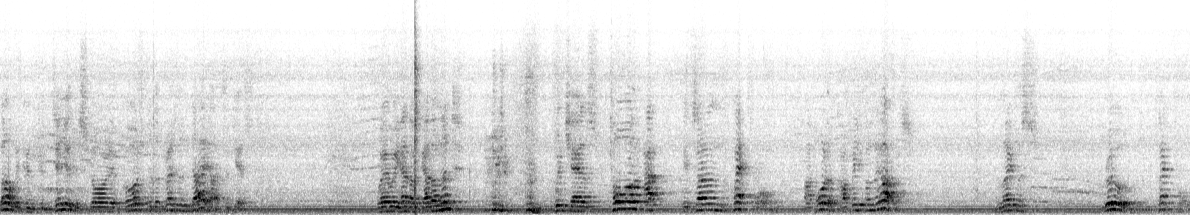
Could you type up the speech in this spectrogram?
Well, we can continue the story, of course, to the present day, I suggest, where we have a government which has torn up its own platform. I bought a copy from the office. The latest rules and platform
